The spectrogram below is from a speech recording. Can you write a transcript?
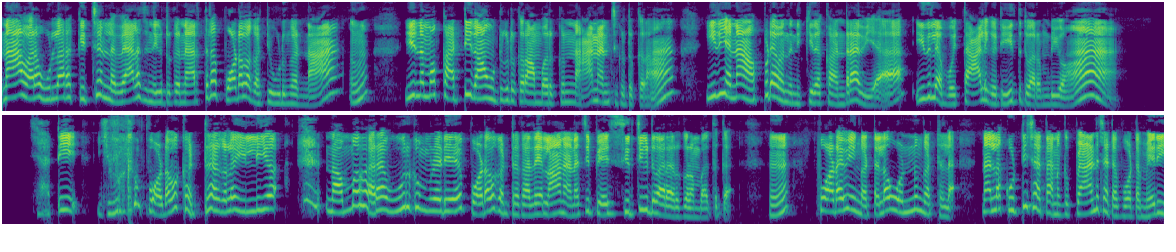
நான் வர உள்ளார கிச்சன்ல வேலை செஞ்சுக்கிட்டு இருக்க நேரத்துல புடவை கட்டி விடுங்கன்னா ம்? என்னமோ கட்டி தான் விட்டுக்கிட்டு இருக்கிறாம இருக்குன்னு நான் நினச்சிக்கிட்டு இருக்கிறேன். இது என்ன அப்படியே வந்து நிற்கிற கன்றாவியா? இதில் போய் தாலி கட்டி இழுத்துட்டு வர முடியும்? யாட்டி இவங்க புடவை கட்டுறாங்களா இல்லையோ? நம்ம வர ஊருக்கு முன்னாடியே புடவை கட்டுற கதையெல்லாம் நினச்சி பேசி சிரிச்சுக்கிட்டு வர இருக்கிறோம் பார்த்துக்க புடவையும் கட்டலை ஒன்றும் கட்டலை. நல்லா குட்டி சட்டானுக்கு பேண்ட் சட்டை போட்ட மாரி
